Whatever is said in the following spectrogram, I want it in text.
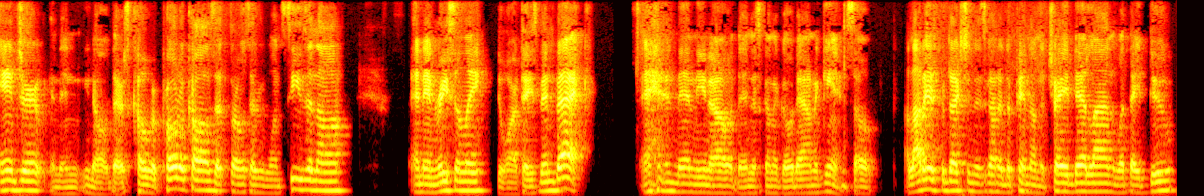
injured. And then, you know, there's COVID protocols that throws everyone's season off. And then recently, Duarte's been back. And then, you know, then it's going to go down again. So a lot of his production is going to depend on the trade deadline, what they do.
